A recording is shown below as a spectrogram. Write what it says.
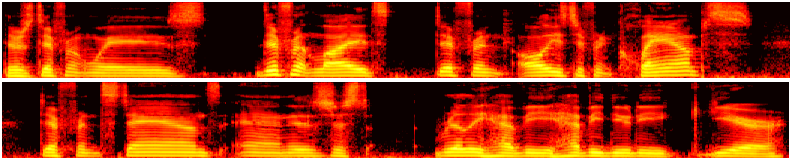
there's different ways, different lights, different all these different clamps, different stands, and it was just really heavy, heavy duty gear,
